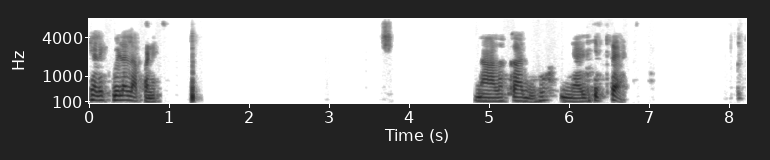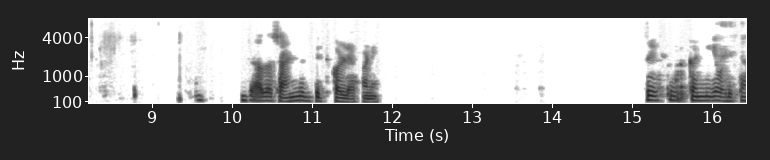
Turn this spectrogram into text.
ಕೆಳಕ್ ಬೀಳಲ್ಲ ಅಪ್ಪಣೆ ನಾಲ್ಕಾದ್ವು ಎರಡು ಕಿತ್ರೆ ಯಾವ್ದೋ ಸಣ್ಣದ್ ಬಿತ್ಕೊಳ್ಳಿ ಅಪ್ಪಣೆ ಕಣ್ಣಿಗೆ ಹೊಡಿತಾ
